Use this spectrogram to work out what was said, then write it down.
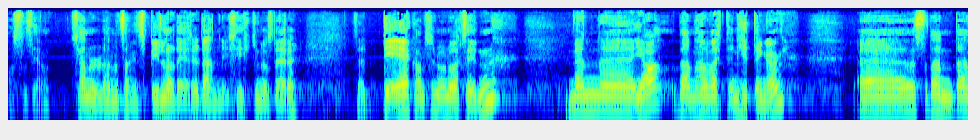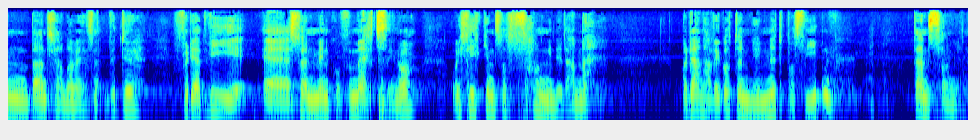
Og så sier han kjenner du denne sangen. Spiller dere den i kirken hos dere? Så det er kanskje noen år siden, men eh, ja, den har vært en hit en gang. Eh, så den, den, den, kjenner vi. Så, du, fordi at vi, eh, Sønnen min konfirmerte seg nå, og i kirken så sang de denne. Og den har vi gått og nynnet på siden. Den sangen.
